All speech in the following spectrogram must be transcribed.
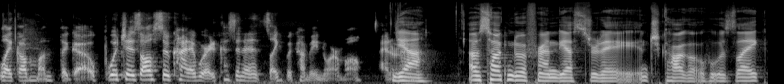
like a month ago, which is also kind of weird because then it's like becoming normal. I don't know. I was talking to a friend yesterday in Chicago who was like,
